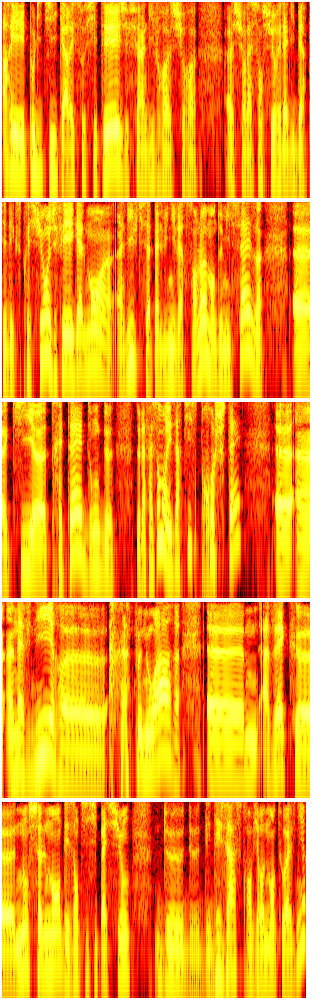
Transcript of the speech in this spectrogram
arrêt politique, arrêt société. J'ai fait un livre sur sur la censure et la liberté d'expression. J'ai fait également un, un, livre qui s'appelle L'univers sans l'homme en 2016, euh, qui traitait donc de, de la façon dont les artistes projetaient un, un, avenir un peu noir, avec non seulement des anticipations de, de, des désastres environnementaux à venir,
